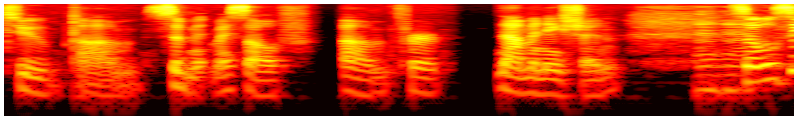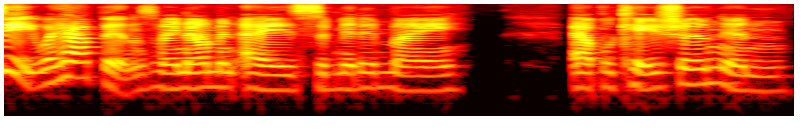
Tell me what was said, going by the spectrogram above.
to um, submit myself um, for nomination. Mm-hmm. So we'll see what happens. My nomin- I submitted my application and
